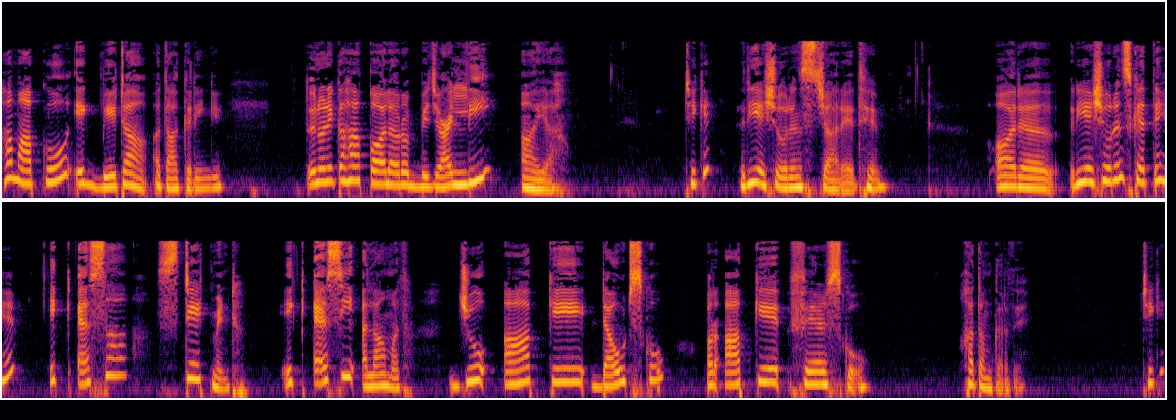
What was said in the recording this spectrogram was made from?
हम आपको एक बेटा अता करेंगे। तो इन्होंने कहा, कौल और बिजाली आया। ठीक है? रीएश्योरेंस चाह रहे थे। और रीएश्योरेंस कहते हैं, एक ऐसा स्टेटमेंट एक ऐसी अलामत जो आपके डाउट्स को और आपके फेयर्स को खत्म कर दे। ठीक है?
